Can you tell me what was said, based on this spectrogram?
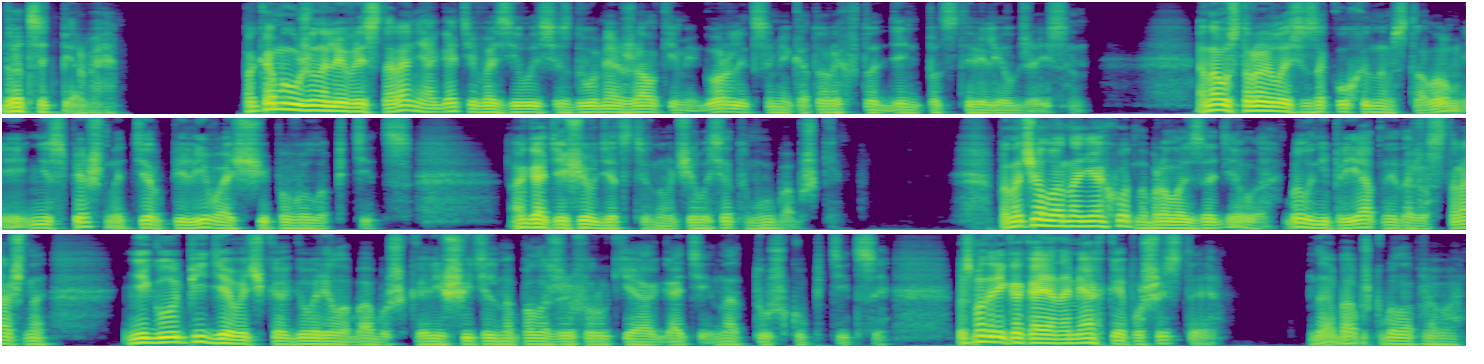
Двадцать первое. Пока мы ужинали в ресторане, Агате возилась с двумя жалкими горлицами, которых в тот день подстрелил Джейсон. Она устроилась за кухонным столом и неспешно, терпеливо ощипывала птиц. Агате еще в детстве научилась этому у бабушки. Поначалу она неохотно бралась за дело. Было неприятно и даже страшно. «Не глупи, девочка», — говорила бабушка, решительно положив руки Агате на тушку птицы. «Посмотри, какая она мягкая, пушистая». Да, бабушка была права.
